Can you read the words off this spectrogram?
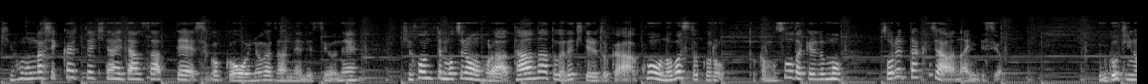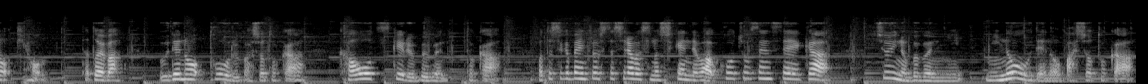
基本がしっかりとできないダンサーってすごく多いのが残念ですよね。基本ってもちろんほら、ターンアウトができてるとか、弧を伸ばすところとかもそうだけれども、それだけじゃないんですよ。動きの基本。例えば、腕の通る場所とか、顔をつける部分とか、私が勉強したシラバスの試験では、校長先生が注意の部分に二の腕の場所とか、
